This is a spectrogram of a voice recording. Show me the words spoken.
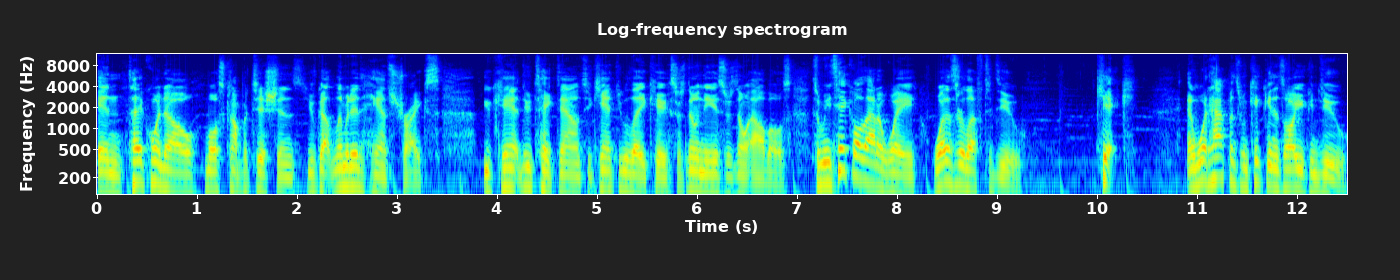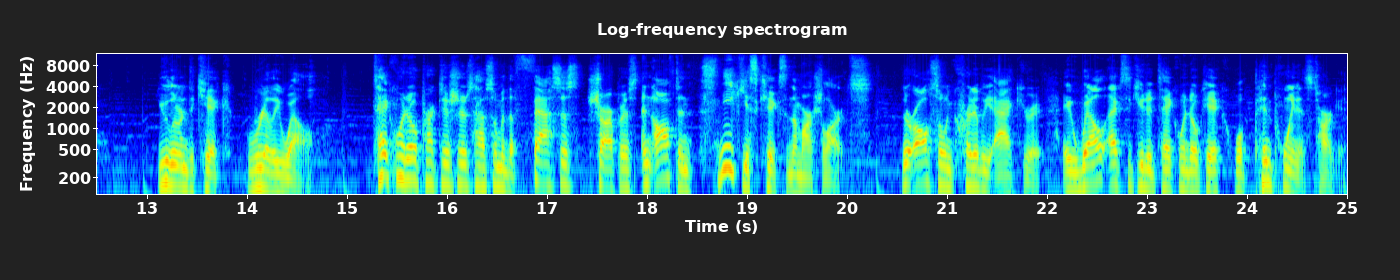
In Taekwondo, most competitions, you've got limited hand strikes. You can't do takedowns, you can't do leg kicks, there's no knees, there's no elbows. So when you take all that away, what is there left to do? Kick. And what happens when kicking is all you can do? You learn to kick really well. Taekwondo practitioners have some of the fastest, sharpest, and often sneakiest kicks in the martial arts. They're also incredibly accurate. A well-executed Taekwondo kick will pinpoint its target.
